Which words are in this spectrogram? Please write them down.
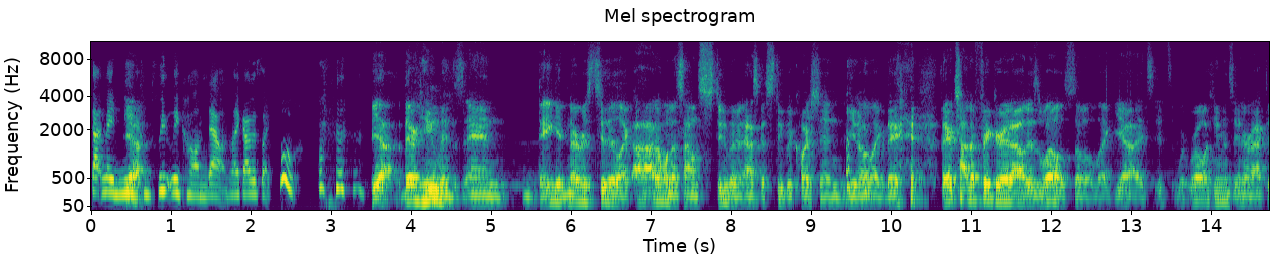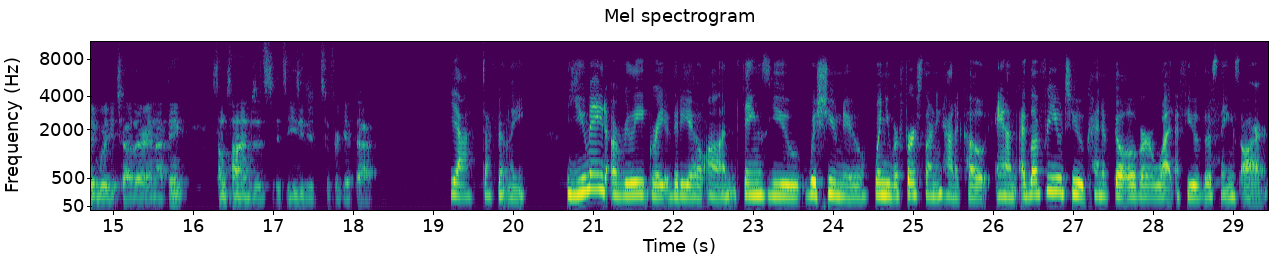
that made me yeah. completely calm down like i was like whoo yeah, they're humans and they get nervous too. They're like, oh, I don't want to sound stupid and ask a stupid question. You know, like they they're trying to figure it out as well. So like, yeah, it's it's we're all humans interacting with each other, and I think sometimes it's it's easy to, to forget that. Yeah, definitely. You made a really great video on things you wish you knew when you were first learning how to code, and I'd love for you to kind of go over what a few of those things are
